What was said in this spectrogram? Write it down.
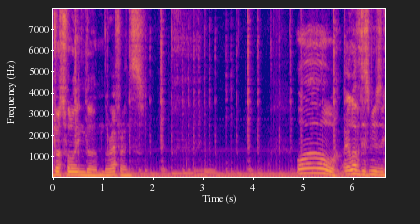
Just following the, the reference. Whoa, I love this music.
